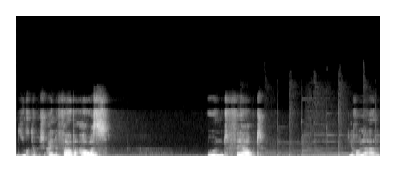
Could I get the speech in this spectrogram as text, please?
Sucht euch eine Farbe aus und färbt die Rolle an.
